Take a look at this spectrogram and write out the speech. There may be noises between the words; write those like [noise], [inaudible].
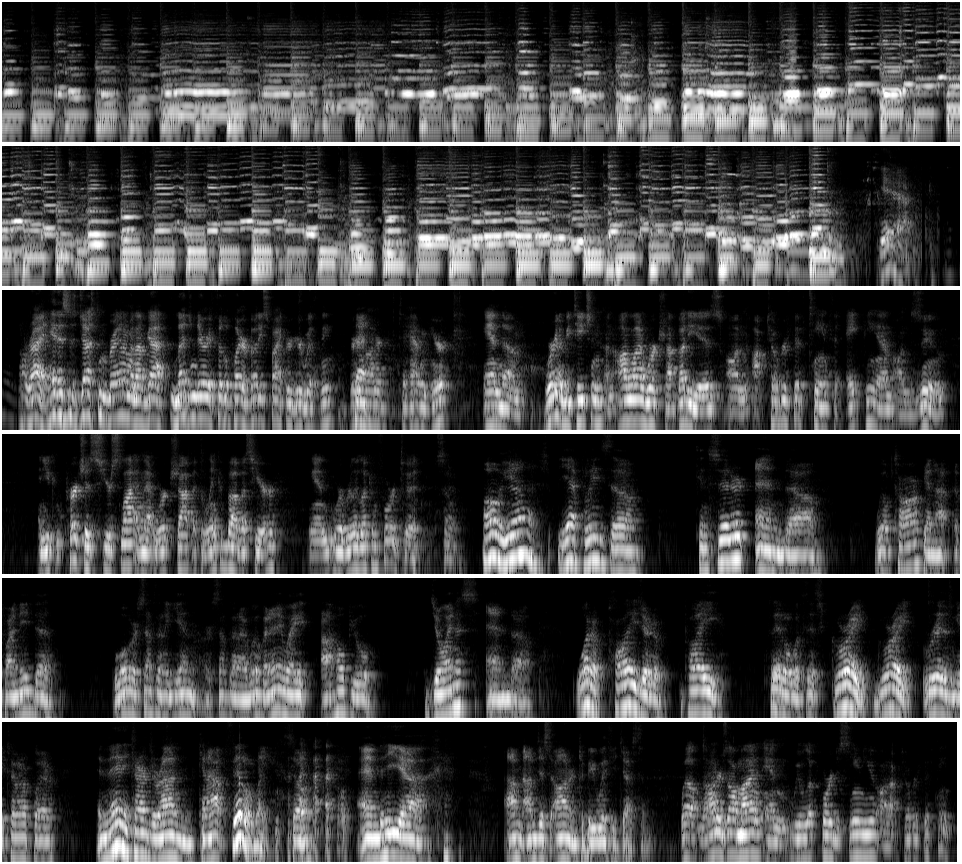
Yeah. All right. Hey, this is Justin Branum, and I've got legendary fiddle player Buddy Spicher here with me. Very Okay. honored to have him here. And um, we're going to be teaching an online workshop, Buddy is, on October 15th at 8 p.m. on Zoom. And you can purchase your slot in that workshop at the link above us here. And we're really looking forward to it. So, Oh yeah, yeah. Please uh, consider it, and uh, we'll talk. And I, if I need to go over something again or something, I will. But anyway, I hope you'll join us. And uh, what a pleasure to play fiddle with this great, great rhythm guitar player. And then he turns around and can out fiddle me. So, [laughs] and he. Uh, [laughs] I'm I'm just honored to be with you, Justin. well, the honor's all mine, and we look forward to seeing you on October 15th.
